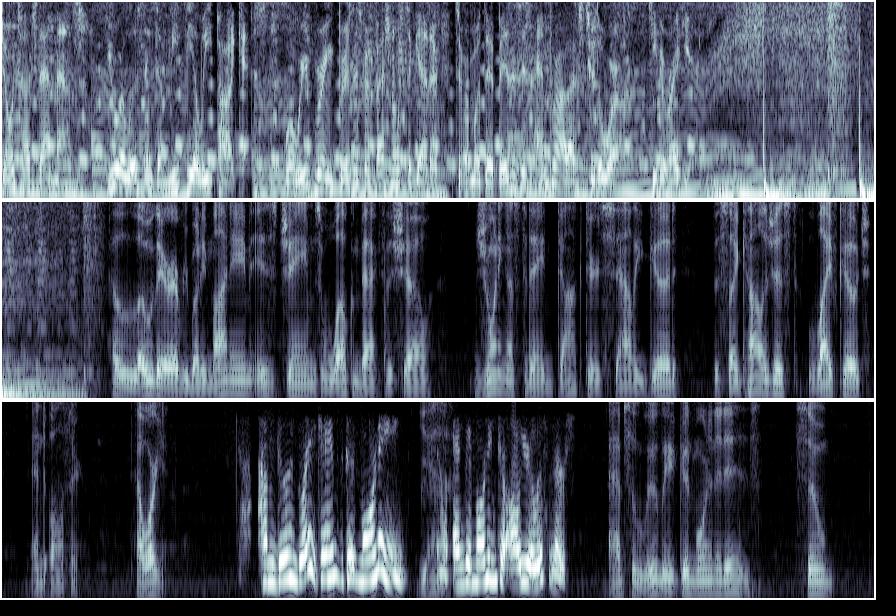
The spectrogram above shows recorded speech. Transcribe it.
Don't touch that mouse. You are listening to Meet the Elite podcast, where we bring business professionals together to promote their businesses and products to the world. Keep it right here. Hello there, everybody. My name is James. Welcome back to the show. Joining us today, Dr. Sally Good, the psychologist, life coach, and author. How are you? I'm doing great, James. Good morning. Yeah. And good morning to all your listeners. Absolutely. Good morning, it is. So,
